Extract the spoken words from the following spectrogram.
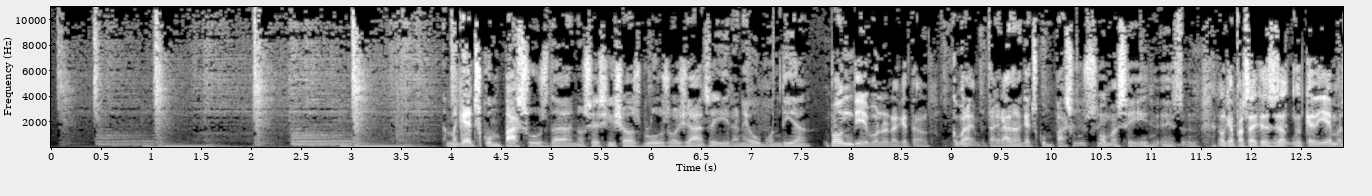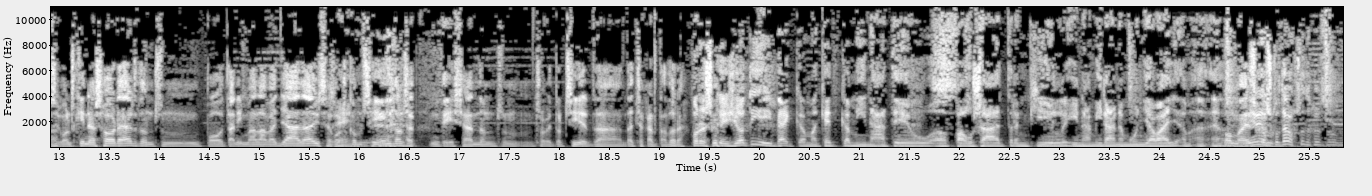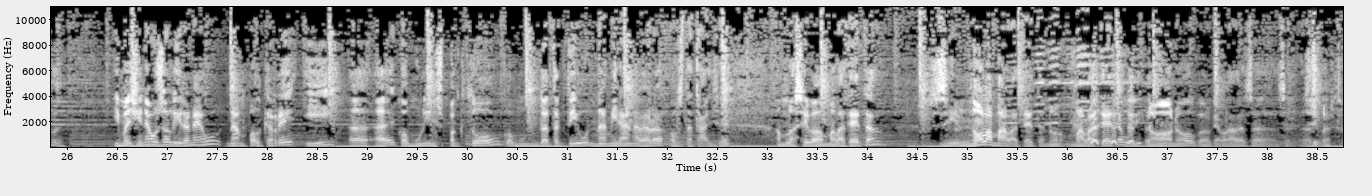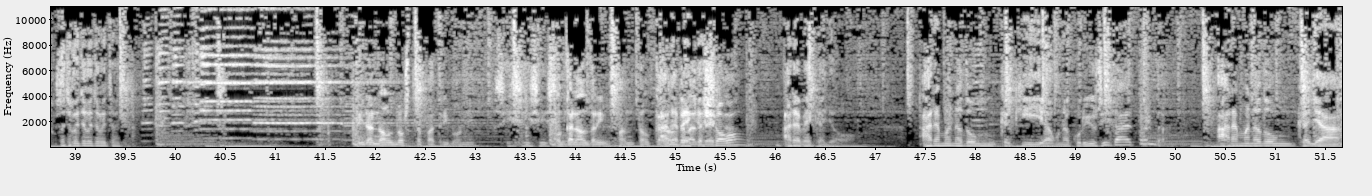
Amb aquests compassos de no sé si això és blues o jazz, i Ireneu, bon dia. Bon dia, bona hora, què tal? Com anem? T'agraden aquests compassos? Sí. Home, sí. És... El que passa és que és el que diem, a segons quines hores doncs, pot animar la ballada i segons Sí. com sigui, doncs et deixa, doncs, sobretot si ets d'aixecar-te d'hora. Però és que jo t'hi veig amb aquest caminar teu, eh, pausat, tranquil, i anar mirant amunt i avall. Eh, eh, Home, és com- escolteu, escolteu, escolteu. Imagineu-vos a l'Ireneu anant pel carrer i, eh, eh, com un inspector, com un detectiu, anar mirant a veure els detalls, eh? Amb la seva maleteta, sí. no la maleteta, no, maleteta, vull dir, no, no, perquè a vegades... Eh, sí, Sí, Guaita, guaita, guaita, guaita. Mirant el nostre patrimoni, Sí, sí, sí. sí. el canal de l'infanta, el canal Ara de la dreta. això, ara veig allò. Ara me n'adon que aquí hi ha una curiositat, ara me n'adon que allà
